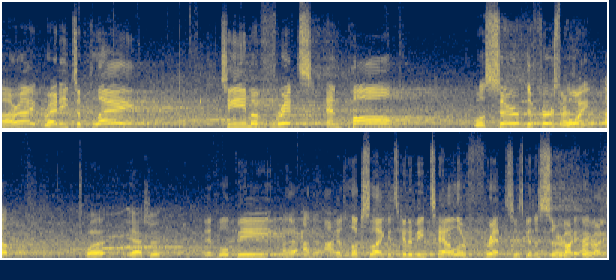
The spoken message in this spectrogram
All right, ready to play. Team of Fritz and Paul will serve the first point. Oh. What? Yeah, sure. It will be, it looks like it's going to be Taylor Fritz who's going to serve got it, I first. got it.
